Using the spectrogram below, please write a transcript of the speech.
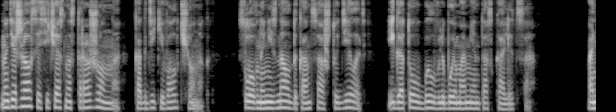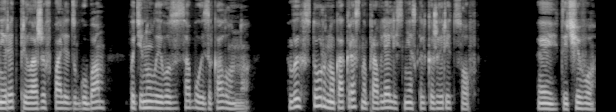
Но держался сейчас настороженно, как дикий волчонок, словно не знал до конца, что делать, и готов был в любой момент оскалиться. Аниред, приложив палец к губам, потянула его за собой, за колонну. В их сторону как раз направлялись несколько жрецов, «Эй, ты чего?»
